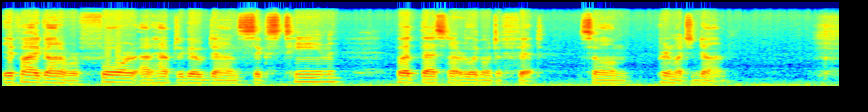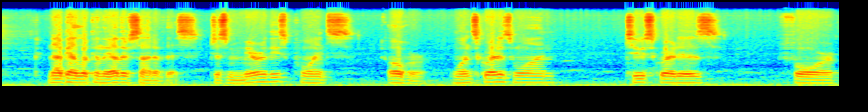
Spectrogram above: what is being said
If I had gone over 4, I'd have to go down 16, but that's not really going to fit. So I'm pretty much done. Now I've got to look on the other side of this. Just mirror these points over. 1 squared is 1, 2 squared is 4,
